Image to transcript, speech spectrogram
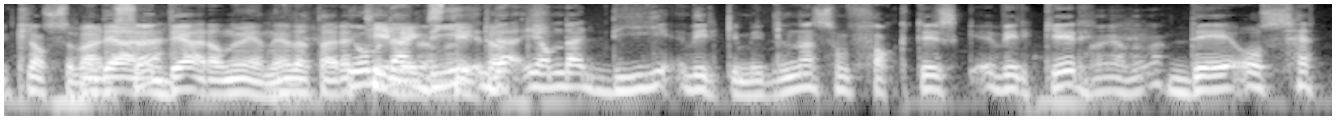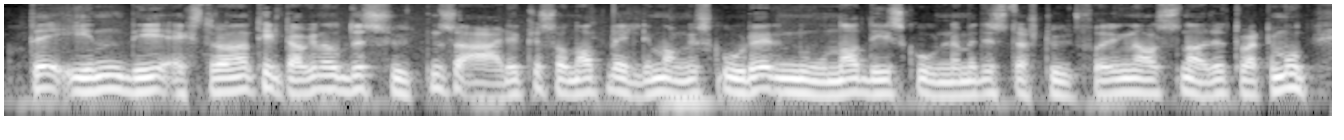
Det er, det er, han uenig i? Dette er et tilleggstiltak? De, ja, men det er de virkemidlene som faktisk virker. Det å sette inn de ekstraordinære tiltakene. og Dessuten så er det jo ikke sånn at veldig mange skoler, noen av de skolene med de største utfordringene, har snarere tvert imot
